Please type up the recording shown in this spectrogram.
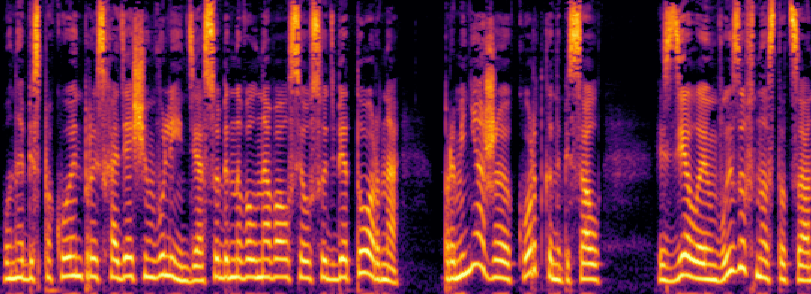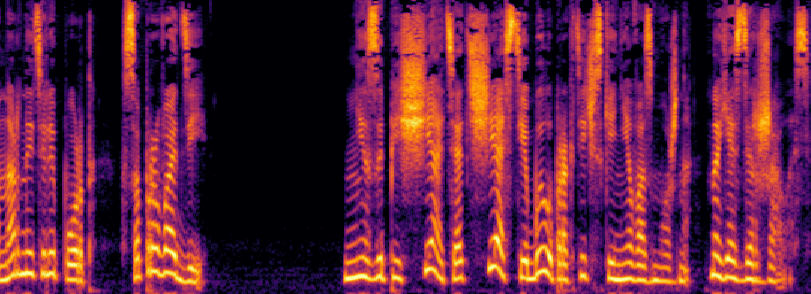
он обеспокоен происходящим в Улинде, особенно волновался о судьбе Торна. Про меня же коротко написал «Сделаем вызов на стационарный телепорт. Сопроводи». Не запищать от счастья было практически невозможно, но я сдержалась.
